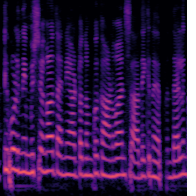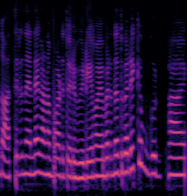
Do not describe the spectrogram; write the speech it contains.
അടിപൊളി നിമിഷങ്ങൾ തന്നെയാട്ടോ നമുക്ക് കാണുവാൻ സാധിക്കുന്നത്. അപ്പം എന്തായാലും കാത്തിരുന്ന് തന്നെ കാണാൻ പാടത്തൊരു വീഡിയോയുമായി വരുന്നത് വരയ്ക്കും. ഗുഡ് ബൈ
